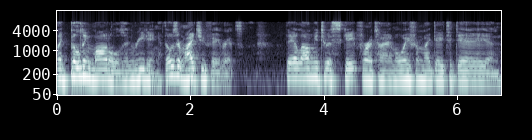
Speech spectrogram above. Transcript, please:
like building models and reading. Those are my two favorites. They allow me to escape for a time away from my day to day and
